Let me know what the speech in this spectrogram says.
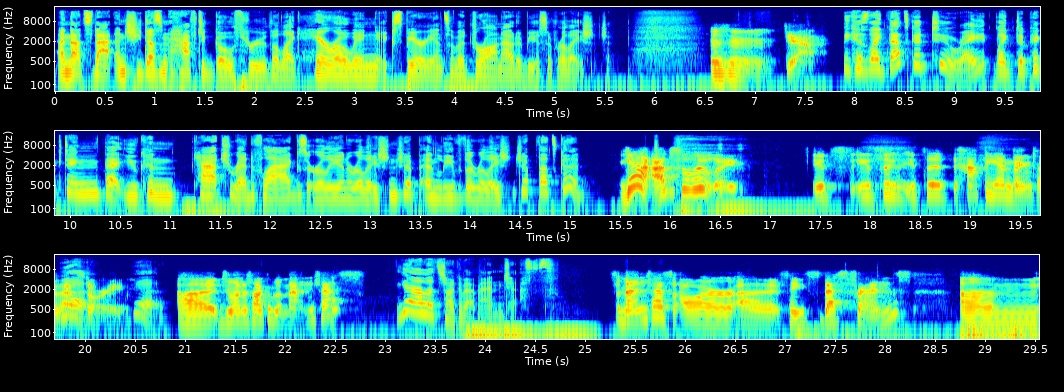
And that's that. And she doesn't have to go through the like harrowing experience of a drawn out abusive relationship. Mm-hmm. Yeah. Because, like, that's good too, right? Like, depicting that you can catch red flags early in a relationship and leave the relationship, that's good. Yeah, absolutely it's it's a it's a happy ending to that yeah, story. Yeah. Uh, do you want to talk about Matt and Chess? Yeah, let's talk about Matt and Chess. So Matt and Chess are uh, Faith's best friends. Um,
